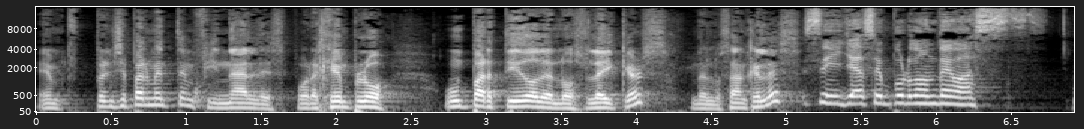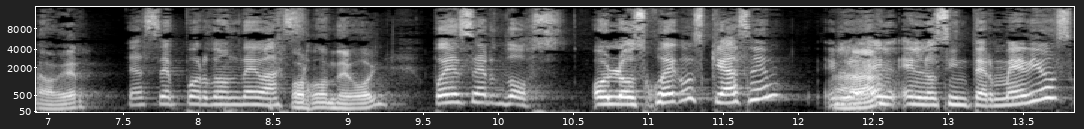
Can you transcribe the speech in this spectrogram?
en- principalmente en finales, por ejemplo, un partido de los Lakers de Los Ángeles? Sí, ya sé por dónde vas. A ver, Ya sé por dónde vas. ¿por dónde voy? Pueden ser dos. O los juegos que hacen en, lo- Ajá. en- en los intermedios,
